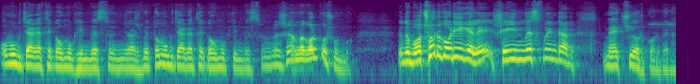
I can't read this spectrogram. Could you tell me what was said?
অমুক জায়গা থেকে অমুক ইনভেস্টমেন্ট আসবে, তমুক জায়গা থেকে অমুক ইনভেস্টমেন্ট আসবে। আমরা গল্প শুনব। কিন্তু বছর গড়িয়ে গেলে সেই ইনভেস্টমেন্ট আর ম্যাচিওর করবে না।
